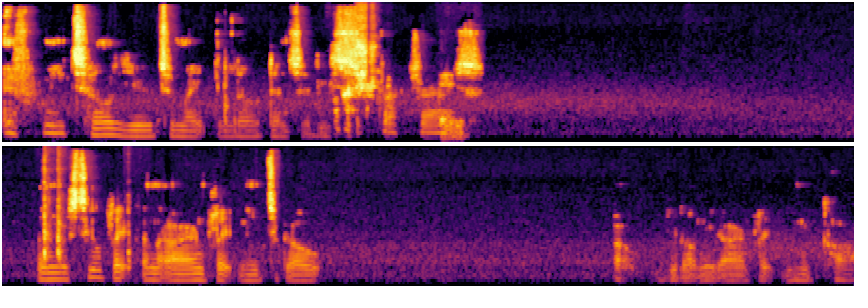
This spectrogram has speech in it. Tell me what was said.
if we tell you to make low density ah, structures, then the steel plate and the iron plate need to go. Oh, you don't need iron plate, you need car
